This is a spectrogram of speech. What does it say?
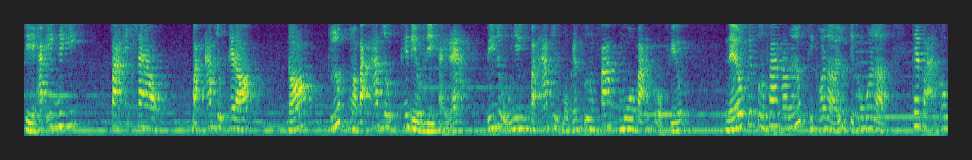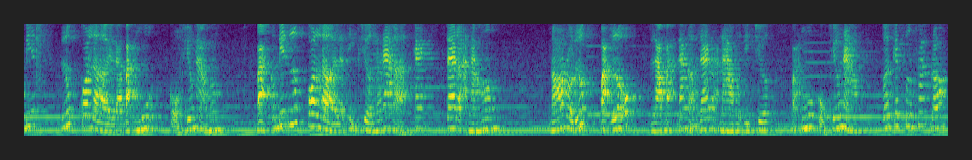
thì hãy nghĩ tại sao bạn áp dụng cái đó. Nó lúc mà bạn áp dụng, cái điều gì xảy ra? Ví dụ như bạn áp dụng một cái phương pháp mua bán cổ phiếu. Nếu cái phương pháp đó lúc thì có lời, lúc thì không có lời. Thế bạn có biết lúc có lời là bạn mua cổ phiếu nào không? Bạn có biết lúc có lời là thị trường nó đang ở cái giai đoạn nào không? Đó, rồi lúc bạn lỗ là bạn đang ở giai đoạn nào của thị trường? Bạn mua cổ phiếu nào với cái phương pháp đó?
